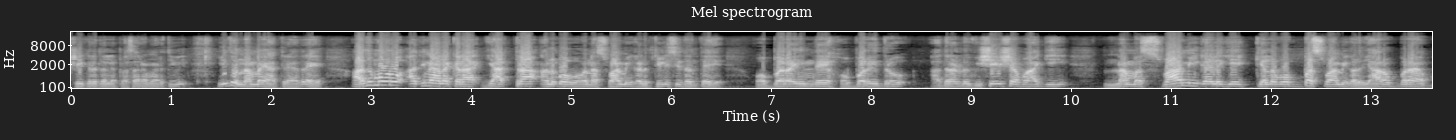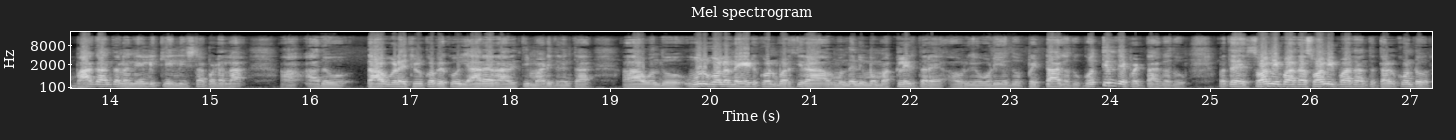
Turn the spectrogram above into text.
ಶೀಘ್ರದಲ್ಲೇ ಪ್ರಸಾರ ಮಾಡ್ತೀವಿ. ಇದು ನಮ್ಮ ಯಾತ್ರೆ ಆದರೆ ಹದಿಮೂರು ಹದಿನಾಲ್ಕರ ಯಾತ್ರಾ ಅನುಭವವನ್ನು ಸ್ವಾಮಿಗಳು ತಿಳಿಸಿದಂತೆ ಒಬ್ಬರ ಹಿಂದೆ ಒಬ್ಬರು ಇದ್ರು. ಅದರಲ್ಲೂ ವಿಶೇಷವಾಗಿ ನಮ್ಮ ಸ್ವಾಮಿಗಳಿಗೆ ಕೆಲವೊಬ್ಬ ಸ್ವಾಮಿಗಳು, ಯಾರೊಬ್ಬರ ಭಾಗ ಅಂತ ನಾನು ಹೇಳಲಿಕ್ಕೆ ಇಲ್ಲಿ ಇಷ್ಟಪಡಲ್ಲ ಅದು ತಾವುಗಳೇ ತಿಳ್ಕೊಬೇಕು, ಯಾರ್ಯಾರು ಆ ರೀತಿ ಮಾಡಿದ್ರೆ ಅಂತ. ಆ, ಒಂದು ಊರುಗೋಲನ್ನು ಹಿಡ್ಕೊಂಡು ಬರ್ತೀರಾ, ಅವ್ರ ಮುಂದೆ ನಿಮ್ಮ ಮಕ್ಕಳಿರ್ತಾರೆ ಅವ್ರಿಗೆ ಹೊಡೆಯೋದು, ಪೆಟ್ಟಾಗೋದು ಗೊತ್ತಿಲ್ಲದೆ ಪೆಟ್ಟಾಗೋದು. ಮತ್ತೆ ಸ್ವಾಮಿ ಪಾದ ಸ್ವಾಮಿ ಪಾದ ಅಂತ ತಳ್ಕೊಂಡು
